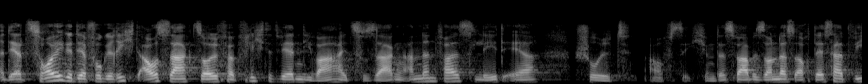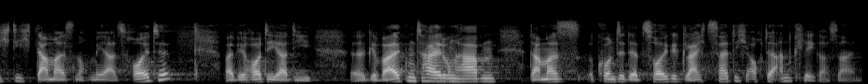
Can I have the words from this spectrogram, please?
Der Zeuge, der vor Gericht aussagt, soll verpflichtet werden, die Wahrheit zu sagen. Andernfalls lädt er Schuld auf sich. Und das war besonders auch deshalb wichtig, damals noch mehr als heute, weil wir heute ja die äh, Gewaltenteilung haben. Damals konnte der Zeuge gleichzeitig auch der Ankläger sein.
